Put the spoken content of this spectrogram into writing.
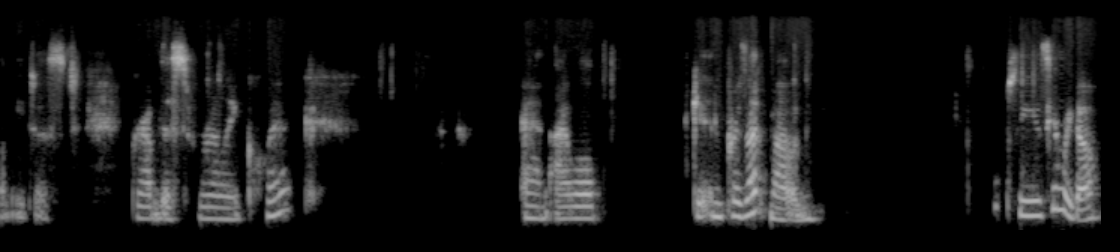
Let me just grab this really quick and I will get in present mode. Oopsies, here we go.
